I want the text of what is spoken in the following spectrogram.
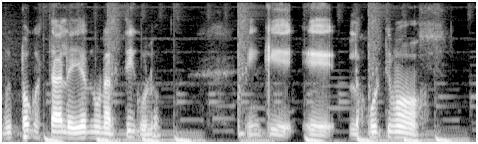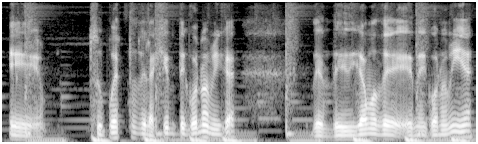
muy poco estaba leyendo un artículo en que eh, los últimos eh, supuestos de la gente económica, digamos, de, en economía,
